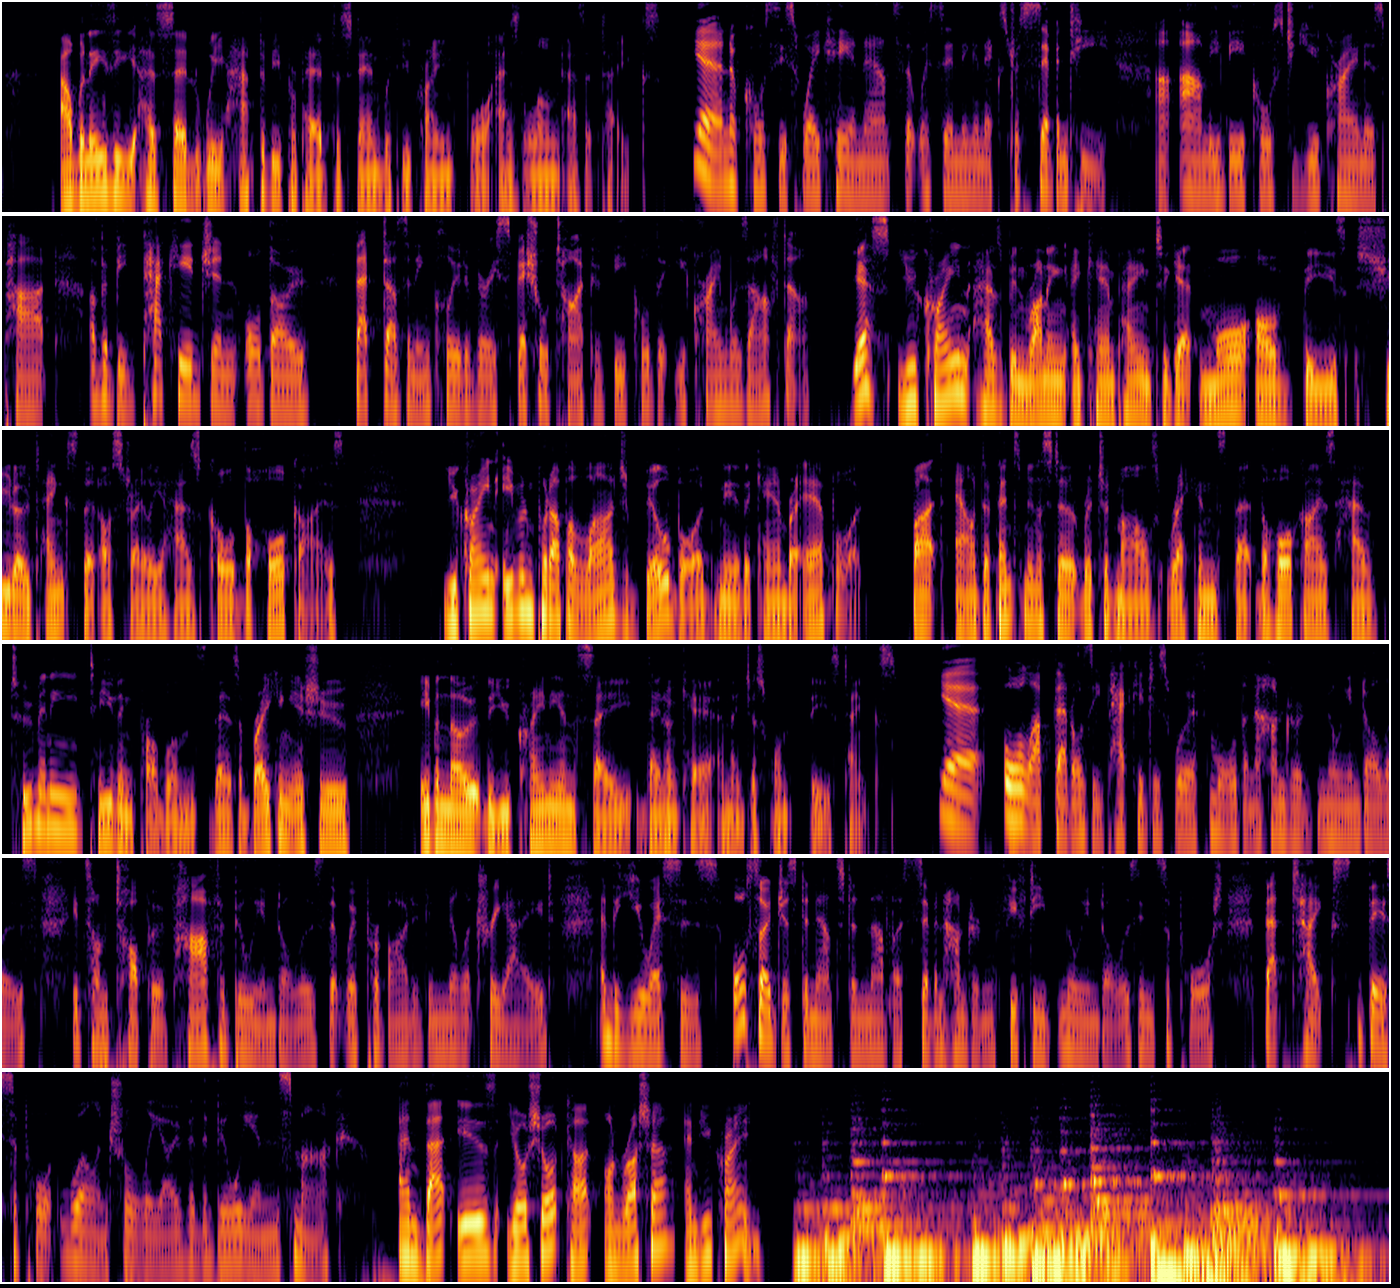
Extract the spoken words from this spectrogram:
Albanese has said we have to be prepared to stand with Ukraine for as long as it takes. Yeah, and of course, this week he announced that we're sending an extra 70 uh, army vehicles to Ukraine as part of a big package. And although that doesn't include a very special type of vehicle that Ukraine was after. Yes, Ukraine has been running a campaign to get more of these pseudo tanks that Australia has called the Hawkeis. Ukraine even put up a large billboard near the Canberra airport. But our Defence Minister Richard Marles, reckons that the Hawkeis have too many teething problems. There's a braking issue, even though the Ukrainians say they don't care and they just want these tanks. Yeah, all up, that Aussie package is worth more than $100 million. It's on top of half a billion dollars that we're provided in military aid. And the US has also just announced another $750 million in support. That takes their support well and truly over the billions mark. And that is your shortcut on Russia and Ukraine.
